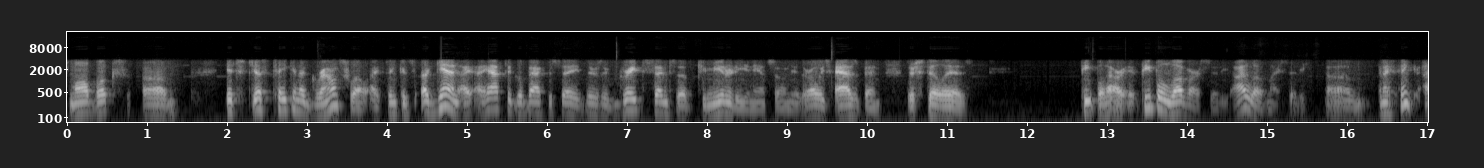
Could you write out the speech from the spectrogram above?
small books. Um, it's just taken a groundswell. I think it's again. I, I have to go back to say there's a great sense of community in Ansonia. There always has been. There still is. People are people love our city. I love my city, um, and I think uh,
